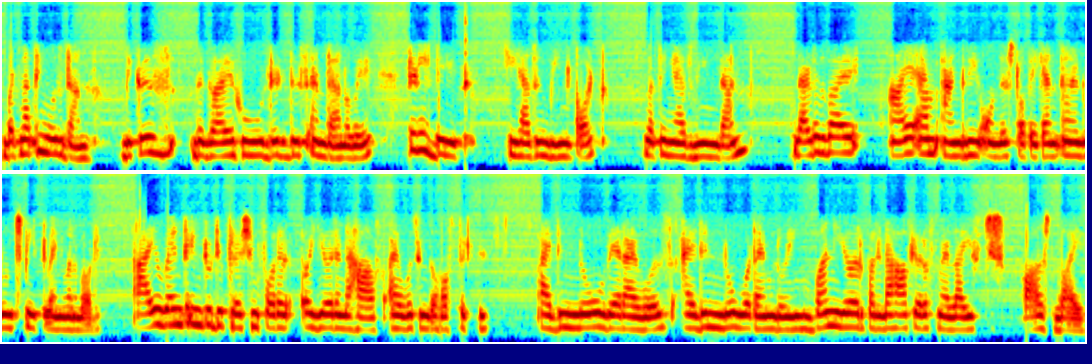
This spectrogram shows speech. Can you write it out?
but nothing was done because the guy who did this and ran away, till date, he hasn't been caught. Nothing has been done. That is why I am angry on this topic and, and I don't speak to anyone about it. I went into depression for a, a year and a half. I was in the hospital. I didn't know where I was. I didn't know what I'm doing. One year, one and a half year of my life just passed by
